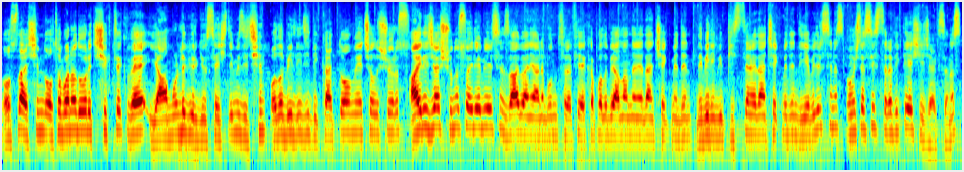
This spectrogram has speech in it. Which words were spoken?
Dostlar şimdi otobana doğru çıktık ve yağmurlu bir gün seçtiğimiz için olabildiğince dikkatli olmaya çalışıyoruz. Ayrıca şunu söyleyebilirsiniz abi hani yani bunu trafiğe kapalı bir alanda neden çekmedin, ne bileyim bir pistte neden çekmedin diyebilirsiniz. Sonuçta siz trafikte yaşayacaksınız.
